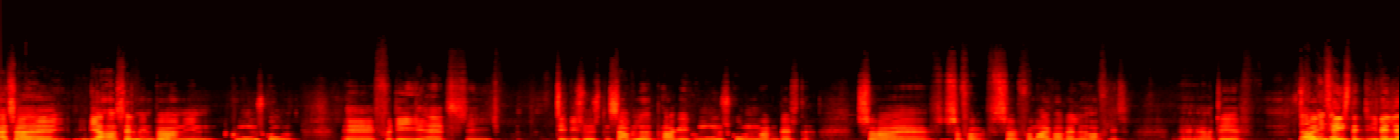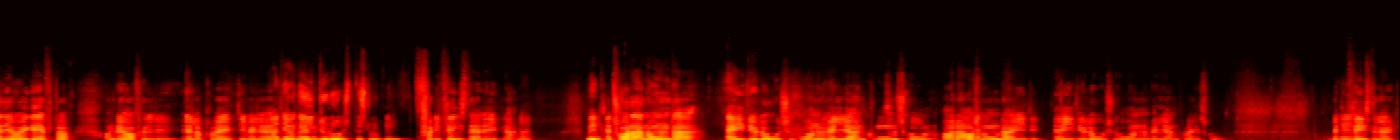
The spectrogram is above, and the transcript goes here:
Altså, øh, jeg har selv mine børn i en kommuneskole, øh, fordi at øh, det, vi synes, den samlede pakke i kommuneskolen var den bedste. Så, øh, så, for, så for mig var valget offentligt. Øh, og det tror jeg, de det- fleste, de vælger det jo ikke efter, om det er offentligt eller privat. De vælger Nej, det er efter, jo ikke en ideologisk beslutning. For de fleste er det ikke. Nej. nej. Men, Jeg tror, der er nogen, der af ideologiske grunde vælger en kommuneskole, og der er også Ja. nogen, der af ide- af ideologiske grunde vælger en privatskole. Men de Øh. fleste gør ikke.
